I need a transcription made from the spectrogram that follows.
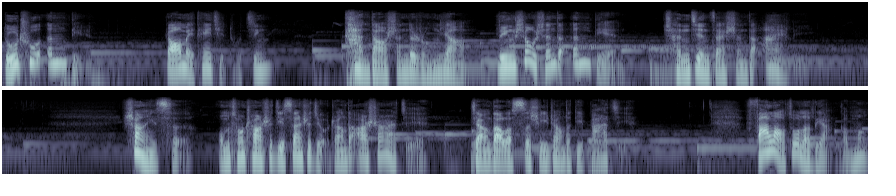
读出恩典，让我每天一起读经，看到神的荣耀，领受神的恩典，沉浸在神的爱里。上一次我们从创世纪三十九章的二十二节讲到了四十一章的第八节。法老做了两个梦，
